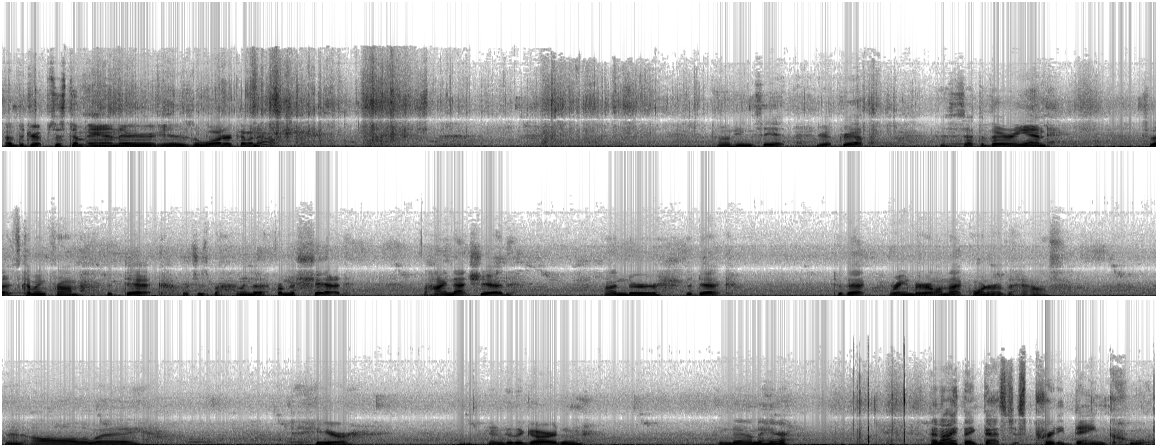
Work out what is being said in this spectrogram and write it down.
of the drip system, and there is the water coming out. I don't know if you can see it. Drip, drip. This is at the very end. So that's coming from the deck, which is behind, the, from the shed. Behind that shed, under the deck, to that rain barrel on that corner of the house, and then all the way to here, into the garden, and down to here. And I think that's just pretty dang cool.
